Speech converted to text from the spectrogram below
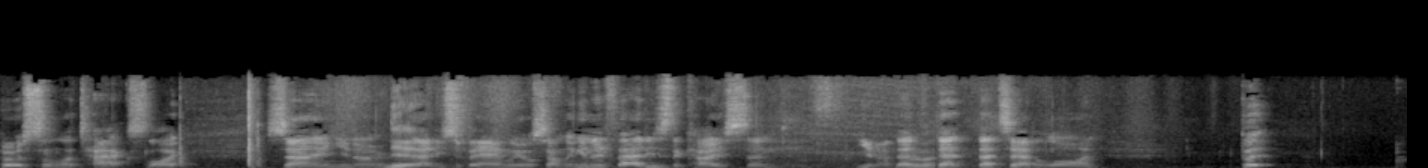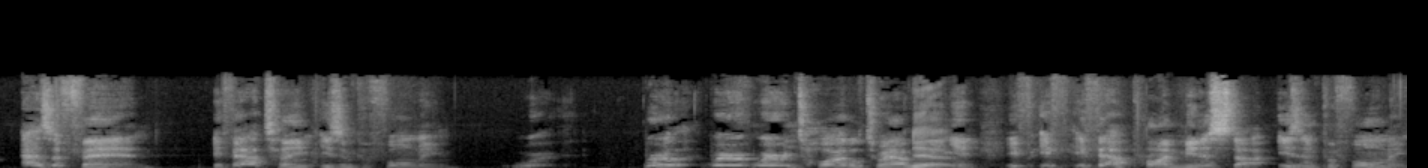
personal attacks, like saying you know Yeah. that his family or something. And if that is the case, then you know that that that's out of line. But as a fan, if our team isn't performing, we're we're, we're, we're entitled to our Yeah. opinion. If, if if our prime minister isn't performing,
